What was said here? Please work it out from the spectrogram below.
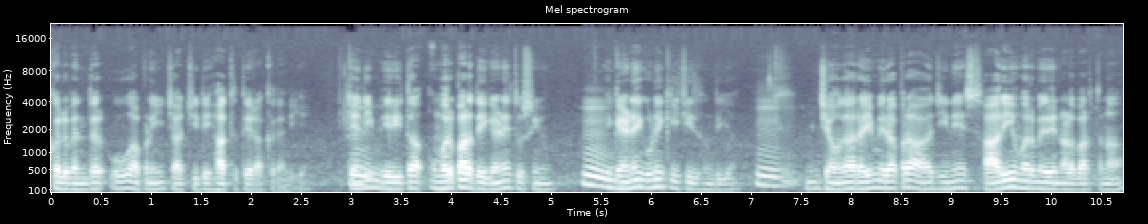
ਕੁਲਵਿੰਦਰ ਉਹ ਆਪਣੀ ਚਾਚੀ ਦੇ ਹੱਥ ਤੇ ਰੱਖ ਦਿੰਦੀ ਹੈ। ਕਹਿੰਦੀ ਮੇਰੀ ਤਾਂ ਉਮਰ ਭਰ ਦੇ ਗਹਿਣੇ ਤੁਸੀਂ ਹੋ। ਇਹ ਗਹਿਣੇ ਗੁਣੇ ਕੀ ਚੀਜ਼ ਹੁੰਦੀ ਆ? ਜਿਉਂਦਾ ਰਹੇ ਮੇਰਾ ਭਰਾ ਜਿਹਨੇ ਸਾਰੀ ਉਮਰ ਮੇਰੇ ਨਾਲ ਵਰਤਣਾ।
